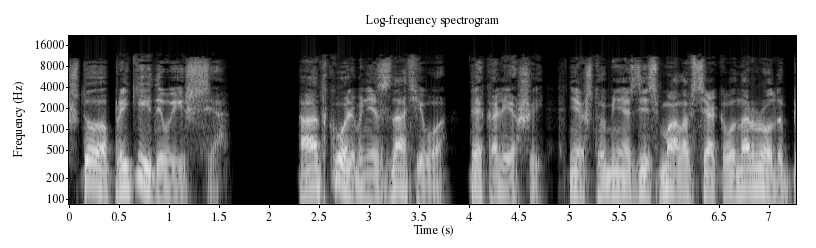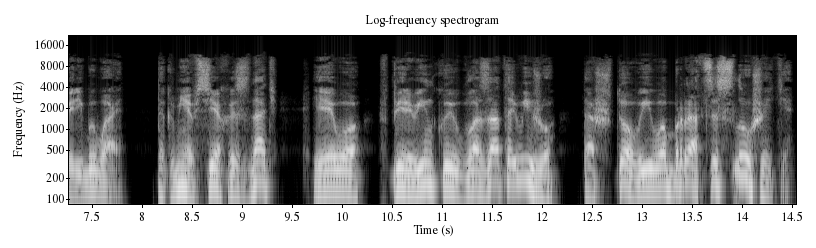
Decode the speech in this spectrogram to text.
Что прикидываешься? А отколь мне знать его, эко-леший? Не, что у меня здесь мало всякого народу перебывает. Так мне всех и знать, я его в первинку и в глаза-то вижу. Да что вы его, братцы, слушайте?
